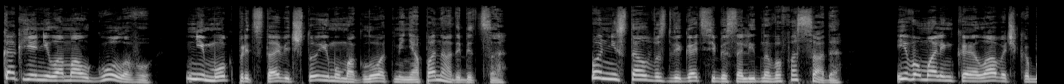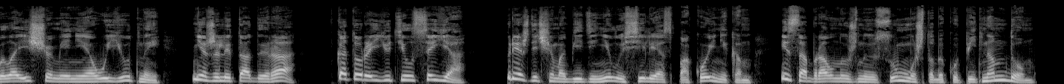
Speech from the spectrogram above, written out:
Как я не ломал голову, не мог представить, что ему могло от меня понадобиться. Он не стал воздвигать себе солидного фасада. Его маленькая лавочка была еще менее уютной, нежели та дыра, в которой ютился я — прежде чем объединил усилия с покойником и собрал нужную сумму, чтобы купить нам дом.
